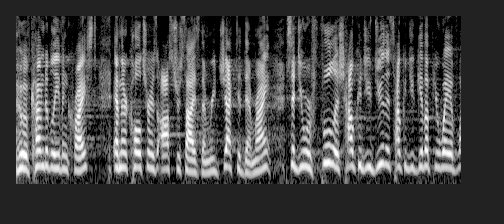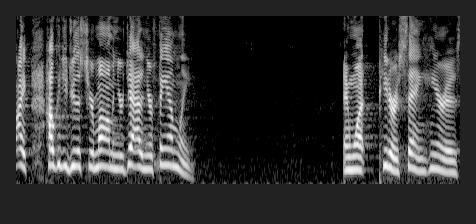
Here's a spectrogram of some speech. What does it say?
who have come to believe in Christ, and their culture has ostracized them, rejected them, right? Said, You were foolish. How could you do this? How could you give up your way of life? How could you do this to your mom and your dad and your family? And what Peter is saying here is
